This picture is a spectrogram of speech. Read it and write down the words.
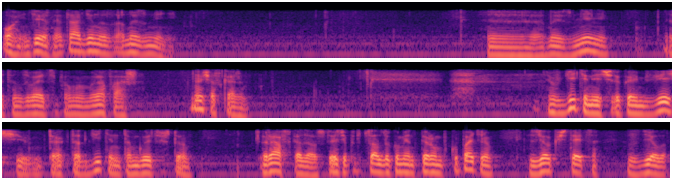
О, интересно, это один из, одно из мнений. Э, одно из мнений. Это называется, по-моему, Рафаша. Ну, сейчас скажем. В Гитин есть еще такая вещь, трактат Гитин, там говорится, что Раф сказал, что если подписал документ первому покупателю, сделка считается сделан,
